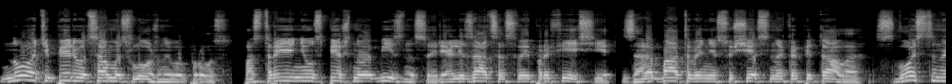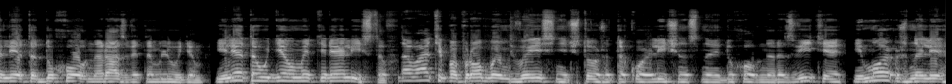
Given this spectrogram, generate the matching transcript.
Ну а теперь вот самый сложный вопрос. Построение успешного бизнеса, реализация своей профессии, зарабатывание существенного капитала – свойственно Свойственно ли это духовно развитым людям? Или это удел материалистов? Давайте попробуем выяснить, что же такое личностное и духовное развитие, и можно ли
